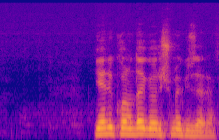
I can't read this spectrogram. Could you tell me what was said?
Yeni konuda görüşmek üzere.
